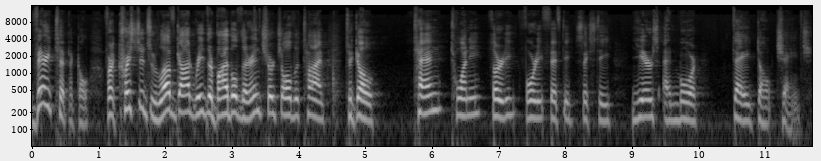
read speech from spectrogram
very typical for Christians who love God, read their Bible, they're in church all the time, to go 10, 20, 30, 40, 50, 60 years and more, they don't change.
